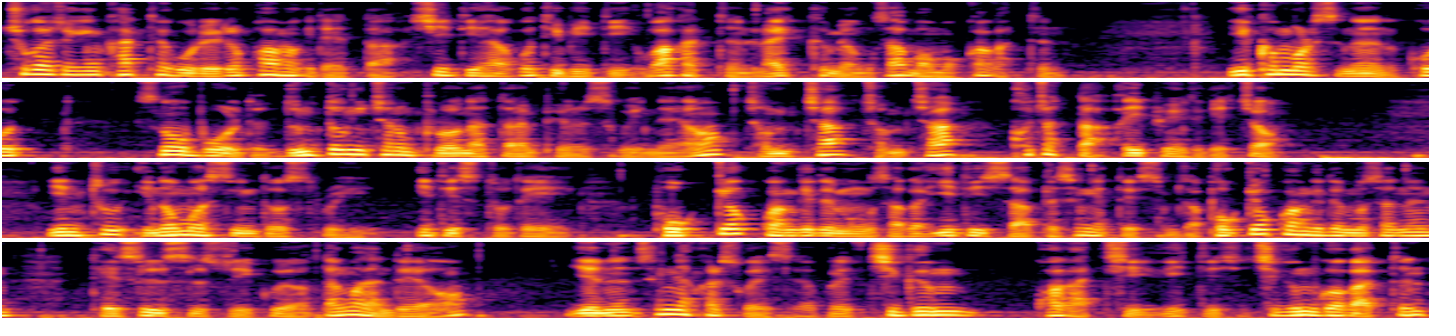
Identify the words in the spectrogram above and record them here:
추가적인 카테고리를 포함하게 됐다. CD하고 DVD와 같은 like 명사 뭐뭐과 같은 이커머스는 곧 스노볼드 눈덩이처럼 불어났다는 표현을 쓰고 있네요. 점차 점차 커졌다 이 표현이 되겠죠. into enormous industry it is today 복격 관계대명사가 이디스 앞에 생략되어 있습니다. 복격 관계대명사는 대을 쓸 수 있고요. 딴 건 안 돼요. 얘는 생략할 수가 있어요. 그래 지금과 같이 이 뜻이 지금과 같은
